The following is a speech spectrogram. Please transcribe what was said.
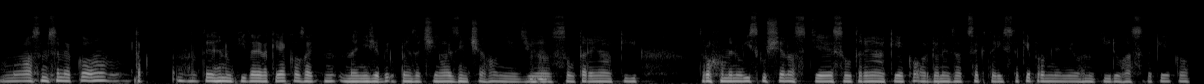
No já si myslím, jako, tak ty hnutí tady taky jako za, není, že by úplně začínali z ničeho nic, že mm-hmm. jsou tady nějaký trochu minulý zkušenosti, jsou tady nějaké jako organizace, které se taky proměňují, hnutí duha se taky jako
